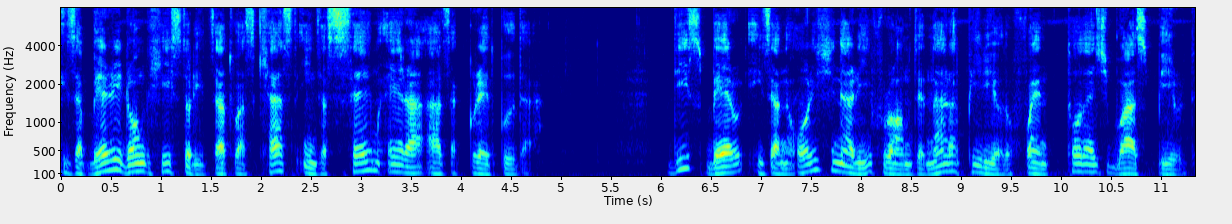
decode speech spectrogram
with a very long history that was cast in the same era as the Great Buddha. This bell is an originally from the Nara period when Todaiji was built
